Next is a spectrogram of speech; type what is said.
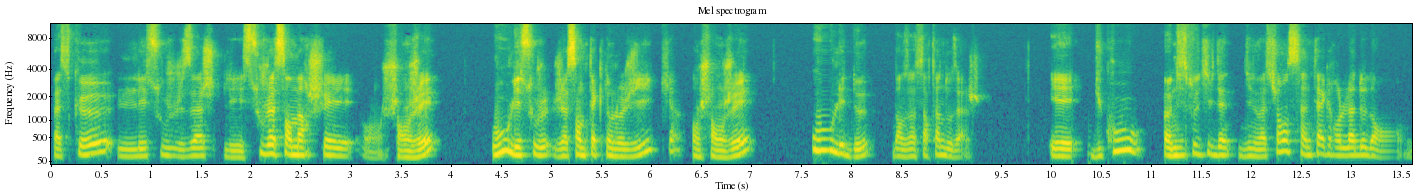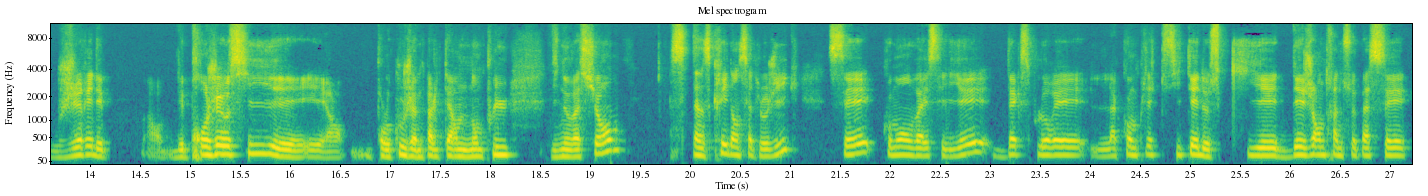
parce que les sous-jacents marchés ont changé, ou les sous-jacents technologiques ont changé, ou les deux dans un certain dosage. Et du coup, un dispositif d'innovation s'intègre là-dedans. Gérer des, des, projets aussi, et, pour le coup, j'aime pas le terme non plus d'innovation, s'inscrit dans cette logique c'est comment on va essayer d'explorer la complexité de ce qui est déjà en train de se passer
